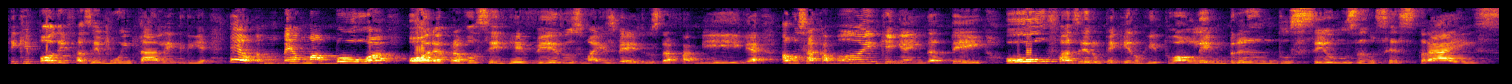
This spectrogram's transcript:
e que podem fazer muita alegria. É, é uma boa hora para você rever os mais velhos da família, almoçar com a mãe, quem ainda tem, ou fazer um pequeno ritual lembrando seus ancestrais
